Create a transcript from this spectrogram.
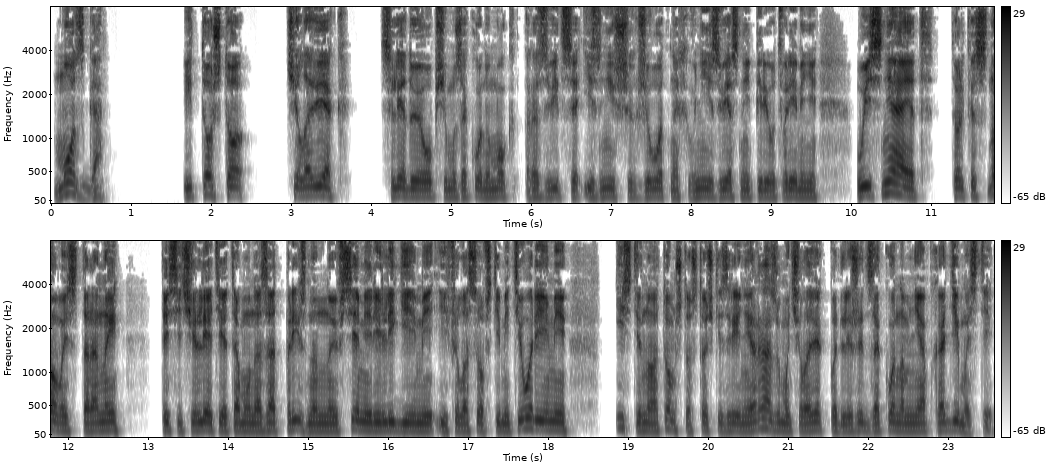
мозга, и то, что человек, следуя общему закону, мог развиться из низших животных в неизвестный период времени – уясняет только с новой стороны тысячелетия тому назад признанную всеми религиями и философскими теориями истину о том, что с точки зрения разума человек подлежит законам необходимости,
